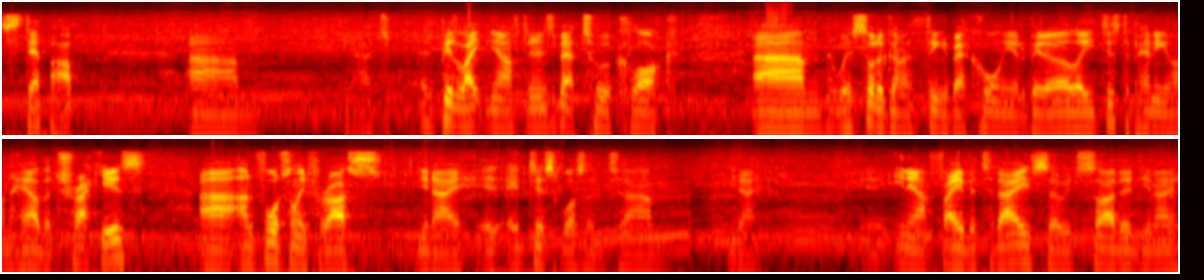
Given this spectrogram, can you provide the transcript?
step up. Um, you know, it's, a bit late in the afternoon. It's about two o'clock. Um, we're sort of going to think about calling it a bit early, just depending on how the track is. Uh, unfortunately for us, you know, it, it just wasn't, um, you know, in our favour today. So we decided, you know,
